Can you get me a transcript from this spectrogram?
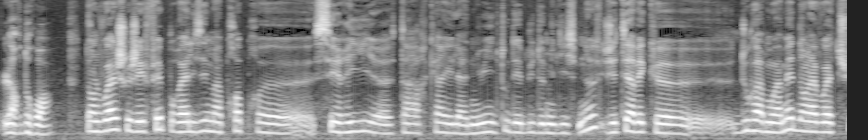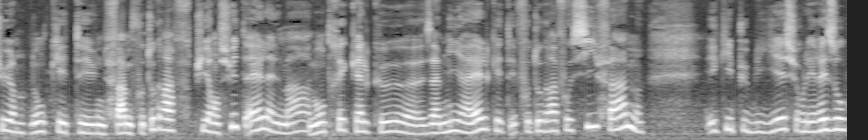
leurs droits. Dans le voyage que j'ai fait pour réaliser ma propre série Taharka et la nuit, tout début 2019. J'étais avec Douha Mohamed dans la voiture, donc qui était une femme photographe. Puis ensuite, elle, elle m'a montré quelques euh, amis à elle qui étaient photographes aussi, femmes et qui publiaient sur les réseaux.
